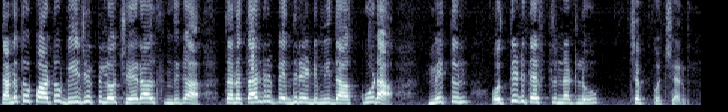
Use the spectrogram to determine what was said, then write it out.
తనతో పాటు బీజేపీలో చేరాల్సిందిగా తన తండ్రి పెద్దిరెడ్డి మీద కూడా మిథున్ ఒత్తిడి తెస్తున్నట్లు చెప్పుకొచ్చారు.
